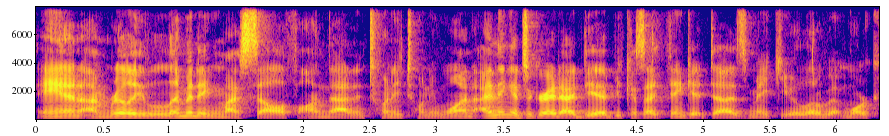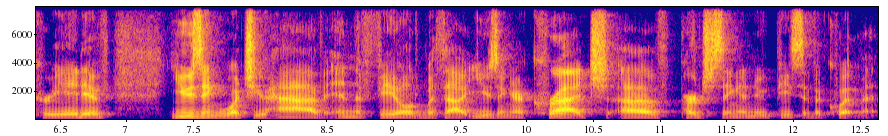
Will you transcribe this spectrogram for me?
and I'm really limiting myself on that in 2021. I think it's a great idea because I think it does make you a little bit more creative using what you have in the field without using a crutch of purchasing a new piece of equipment.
